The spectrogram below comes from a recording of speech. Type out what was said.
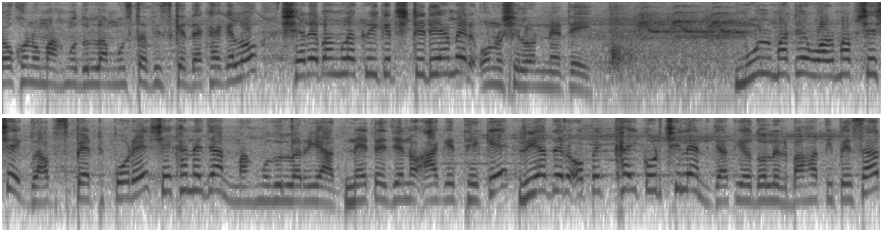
তখনও মাহমুদুল্লাহ মুস্তাফিজকে দেখা গেল শেরে বাংলা ক্রিকেট স্টেডিয়ামের অনুশীলন নেটে। মূল মাঠে ওয়ার্ম আপ শেষে গ্লাভস প্যাড পরে সেখানে যান মাহমুদুল্লাহ রিয়াদ। নেটে যেন আগে থেকে রিয়াদের অপেক্ষাই করছিলেন জাতীয় দলের বাহাতি পেসার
